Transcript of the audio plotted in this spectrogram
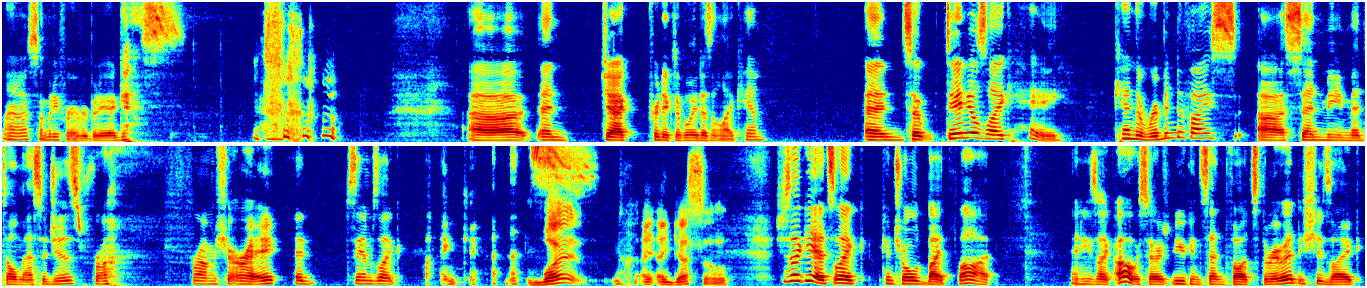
uh, somebody for everybody, I guess. uh, and Jack predictably doesn't like him. And so Daniel's like, hey, can the ribbon device uh, send me mental messages from from Charade? And Sam's like, I guess. What? I, I guess so. She's like, yeah, it's like controlled by thought. And he's like, oh, so you can send thoughts through it? She's like,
